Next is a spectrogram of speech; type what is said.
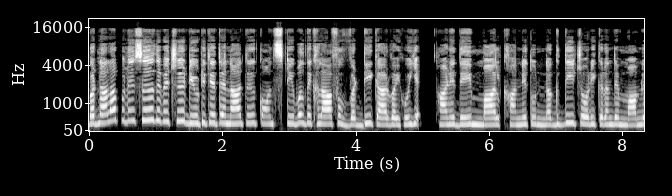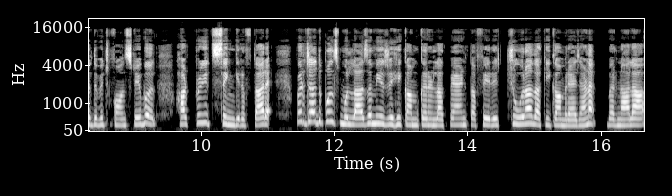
ਬਰਨਾਲਾ ਪੁਲਿਸ ਦੇ ਵਿੱਚ ਡਿਊਟੀ ਤੇ ਤੈਨਾਤ ਕਾਂਸਟੇਬਲ ਦੇ ਖਿਲਾਫ ਵੱਡੀ ਕਾਰਵਾਈ ਹੋਈ ਹੈ। ਥਾਣੇ ਦੇ ਮਾਲਖਾਨੇ ਤੋਂ ਨਗਦੀ ਚੋਰੀ ਕਰਨ ਦੇ ਮਾਮਲੇ ਦੇ ਵਿੱਚ ਕਾਂਸਟੇਬਲ ਹਰਪ੍ਰੀਤ ਸਿੰਘ ਗ੍ਰਿਫਤਾਰ ਹੈ। ਪਰ ਜਦ ਪੁਲਿਸ ਮੁਲਾਜ਼ਮ ਹੀ ਅਜਿਹੇ ਕੰਮ ਕਰਨ ਲੱਗ ਪੈਣ ਤਾਂ ਫਿਰ ਚੋਰਾਂ ਦਾ ਕੀ ਕੰਮ ਰਹਿ ਜਾਣਾ? ਬਰਨਾਲਾ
